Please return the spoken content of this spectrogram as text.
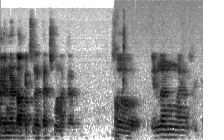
ಇದನ್ನ ಟಾಪಿಕ್ಸ್ನ ಟಚ್ ಮಾಡಕ್ಕಾಗಲ್ಲ. ಸೊ ಎಲ್ಲಾನು ಸ್ವಲ್ಪ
